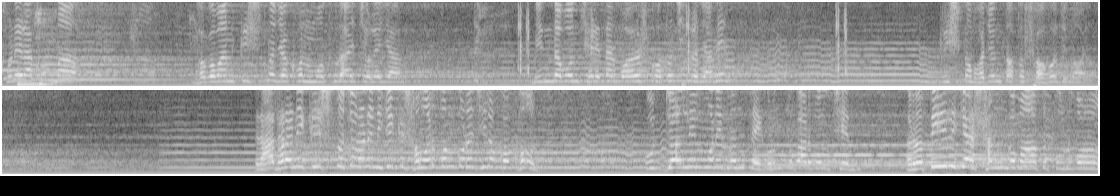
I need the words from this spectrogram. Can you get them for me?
শুনে রাখুন মা, ভগবান কৃষ্ণ যখন মথুরায় চলে যান, বৃন্দাবন ছেড়ে তার বয়স কত ছিল জানেন? কৃষ্ণ ভজন তত সহজ নয়। রাধারানী কৃষ্ণচরণে নিজেকে সমর্পণ করেছিল কখন? উজ্জ্বল নীলমণি গ্রন্থে গ্রন্থকার বলছেন, রতির যা সাঙ্গমাত পূর্বং।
